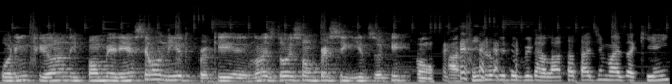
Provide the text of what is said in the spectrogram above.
corintiano e palmeirense é unido, porque nós dois somos perseguidos aqui. Bom, a síndrome do vira-lata tá demais aqui, hein?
